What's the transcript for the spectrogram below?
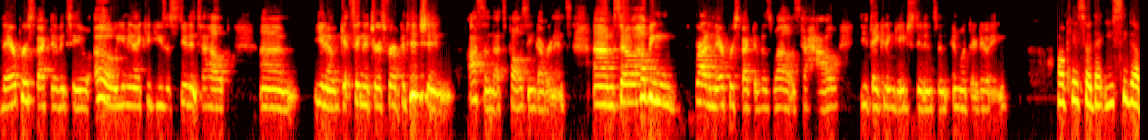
their perspective into, oh, you mean I could use a student to help, um, you know, get signatures for a petition? Awesome, that's policy and governance. Um, so helping broaden their perspective as well as to how they could engage students in, in what they're doing. Okay, so that you see the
